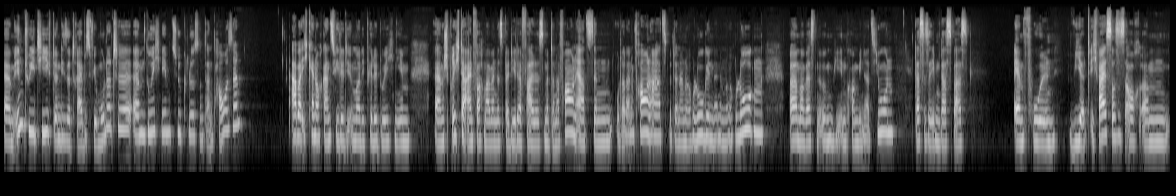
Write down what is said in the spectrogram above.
ähm, intuitiv dann diese drei bis vier Monate ähm, durchnehmen Zyklus und dann Pause. Aber ich kenne auch ganz viele, die immer die Pille durchnehmen. Ähm, sprich da einfach mal, wenn das bei dir der Fall ist, mit deiner Frauenärztin oder deinem Frauenarzt, mit deiner Neurologin, deinem Neurologen ähm, am besten irgendwie in Kombination. Das ist eben das, was empfohlen wird. Ich weiß, dass es auch ähm,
